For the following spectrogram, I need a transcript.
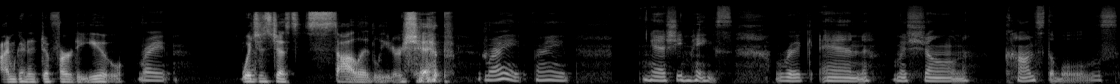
I'm going to defer to you, Right. which is just solid leadership. Right, right. Yeah, she makes Rick and Michonne constables,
